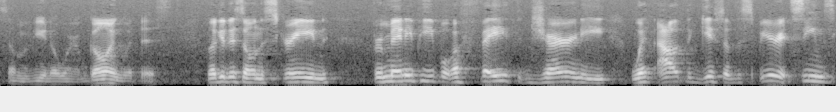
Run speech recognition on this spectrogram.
Some of you know where I'm going with this. Look at this on the screen. For many people, a faith journey without the gifts of the Spirit seems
